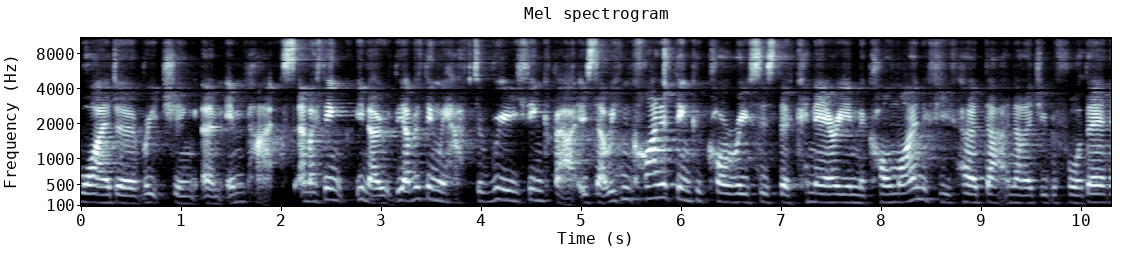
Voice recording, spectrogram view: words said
wider reaching um, impacts. And I think, you know, the other thing we have to really think about is that we can kind of think of coral reefs as the canary in the coal mine, if you've heard that analogy before. They're,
